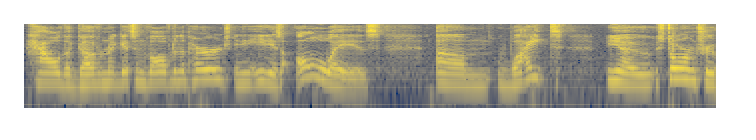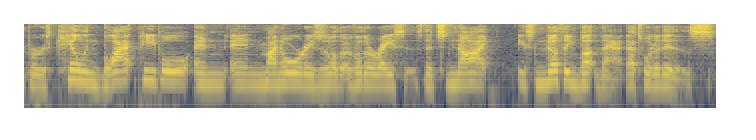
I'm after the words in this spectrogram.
how the government gets involved in the purge, and it is always um, white, you know, stormtroopers killing black people and and minorities of other, of other races. That's not. It's nothing but that. That's what it is.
